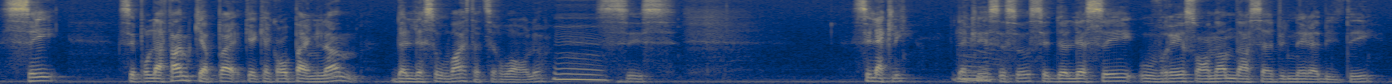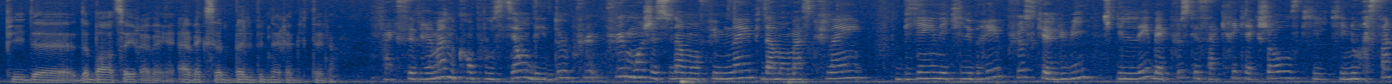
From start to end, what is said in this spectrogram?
c'est, c'est pour la femme qui, qui- qui accompagne l'homme de le laisser ouvert, ce tiroir-là. Mm. C'est, la clé. La clé, c'est ça, c'est de laisser ouvrir son homme dans sa vulnérabilité, puis de, de bâtir avec, avec cette belle vulnérabilité-là. C'est vraiment une composition des deux. Plus, plus moi je suis dans mon féminin puis dans mon masculin bien équilibré, plus que lui, il l'est, ben plus que ça crée quelque chose qui, qui est nourrissant,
